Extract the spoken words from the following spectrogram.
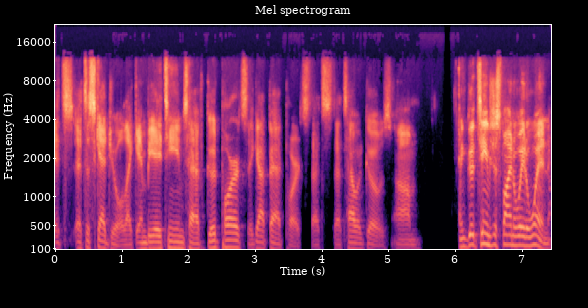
it's it's a schedule. Like NBA teams have good parts, they got bad parts. That's that's how it goes. Um, and good teams just find a way to win.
